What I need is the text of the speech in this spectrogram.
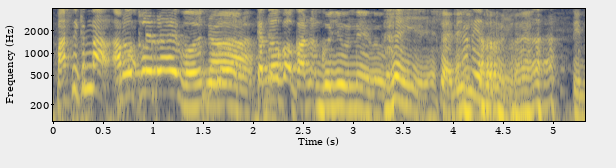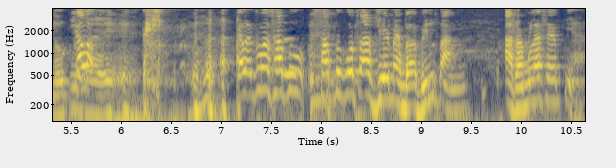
Pasti kenal apa? Nuklir aja bos. Nah. kan kok kan guyune lu Iya. saya Kan nuklir Kalau- kalau cuma satu satu coach aja yang nembak bintang ada melesetnya.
